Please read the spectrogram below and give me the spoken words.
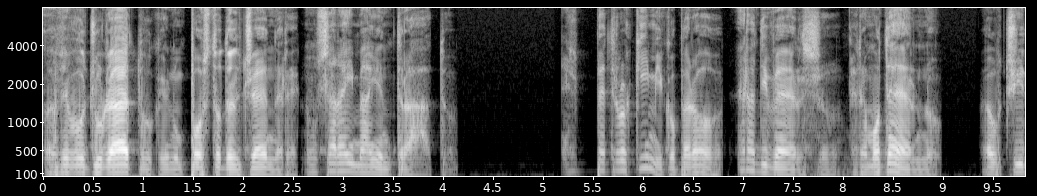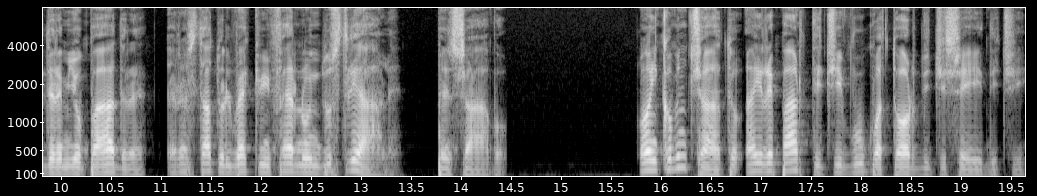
Avevo giurato che in un posto del genere non sarei mai entrato. Il petrolchimico però era diverso, era moderno. A uccidere mio padre era stato il vecchio inferno industriale, pensavo. Ho incominciato ai reparti CV1416.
